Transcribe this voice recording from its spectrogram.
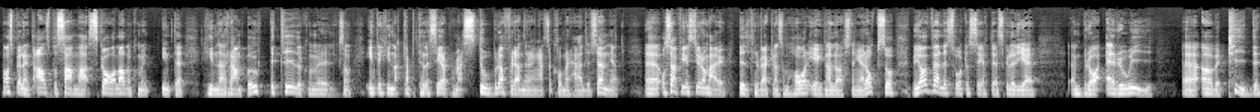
de spelar inte alls på samma skala. De kommer inte hinna rampa upp i tid, de kommer liksom inte hinna kapitalisera på de här stora förändringarna som kommer här decenniet. Eh, och sen finns det ju de här biltillverkarna som har egna lösningar också, men jag har väldigt svårt att se att det skulle ge en bra ROI eh, över tid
